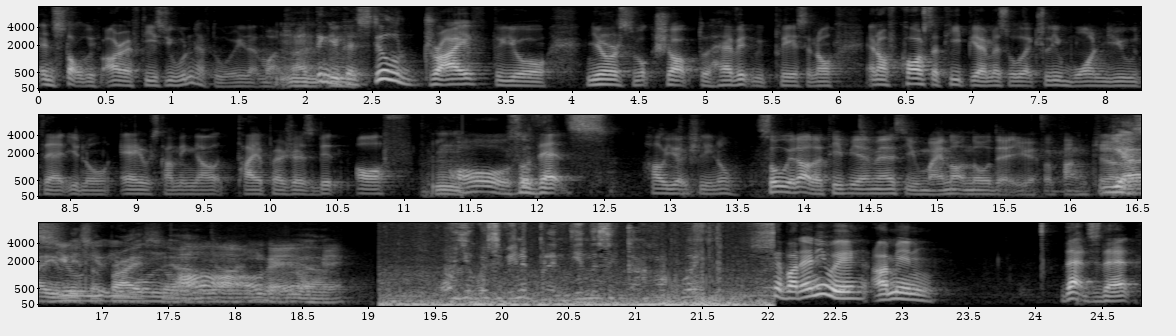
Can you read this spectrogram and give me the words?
installed with RFTs, you wouldn't have to worry that much. I think you mm-hmm. can still drive to your nearest workshop to have it replaced and all. And of course, the TPMS will actually warn you that you know air is coming out, tire pressure is a bit off. Mm. Oh, So so, that's how you actually know. so without the TPMS, you might not know that you have a puncture. Yes, you'd be you, you, you won't know. yeah. Oh, Yeah, you okay, won't know. okay. Oye, güey, se viene prendiendo ese carro, güey. Yeah, but anyway, I mean, that's that.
